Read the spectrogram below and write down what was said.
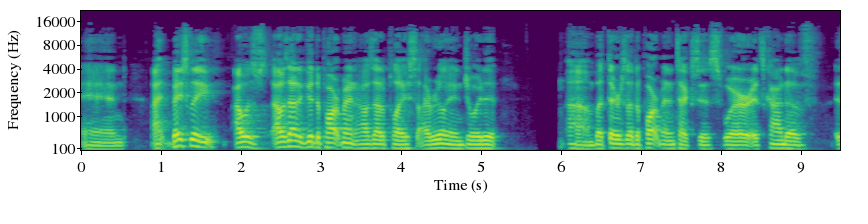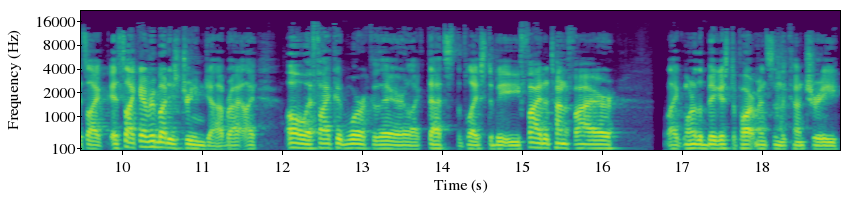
And I basically I was I was at a good department. I was at a place I really enjoyed it. Um, but there's a department in Texas where it's kind of it's like it's like everybody's dream job, right? Like, oh, if I could work there, like that's the place to be. You fight a ton of fire, like one of the biggest departments in the country.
